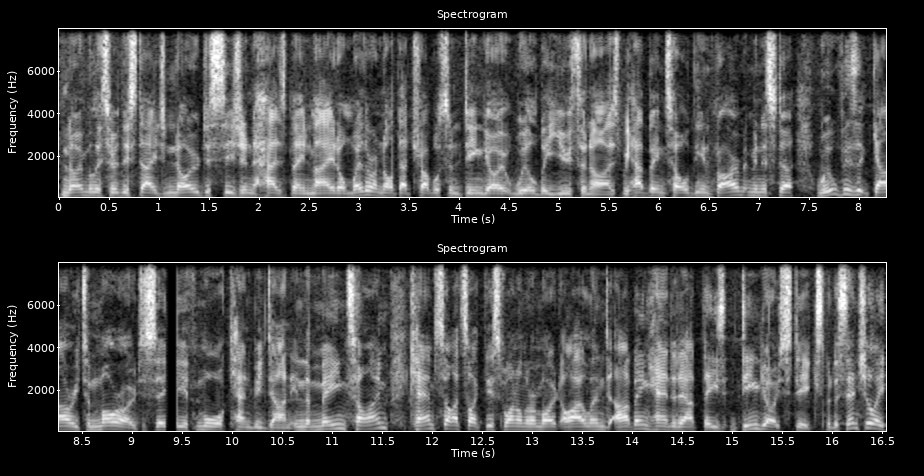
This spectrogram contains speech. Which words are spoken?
No, Melissa, at this stage, no decision has been made on whether or not that troublesome dingo will be euthanised. We have been told the Environment Minister will visit K'gari tomorrow to see if more can be done. In the meantime, campsites like this one on the remote island are being handed out these dingo sticks, but essentially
